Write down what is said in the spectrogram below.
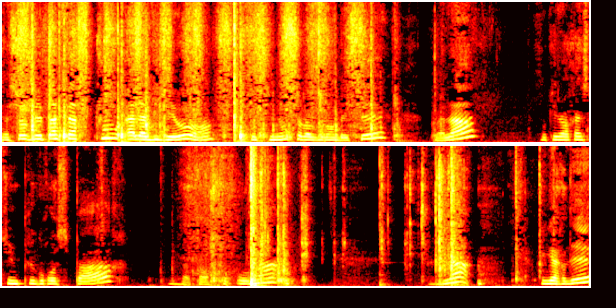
Bien sûr, je ne vais pas faire tout à la vidéo, hein, parce que sinon ça va vous embêter. Voilà. Donc il en reste une plus grosse part. Attention aux mains. Voilà. Regardez.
